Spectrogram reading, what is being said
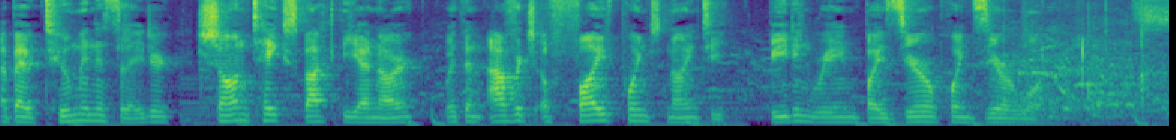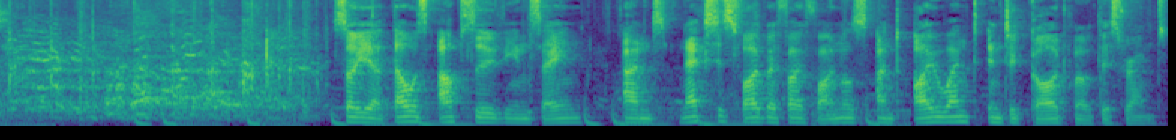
about two minutes later, Sean takes back the NR with an average of 5.90, beating Rian by 0.01. So yeah, that was absolutely insane. And next is 5x5 finals, and I went into God mode this round.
